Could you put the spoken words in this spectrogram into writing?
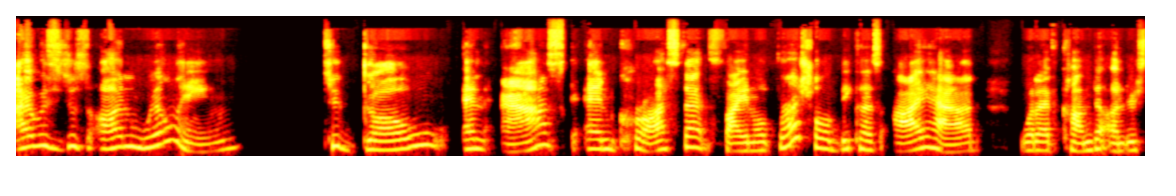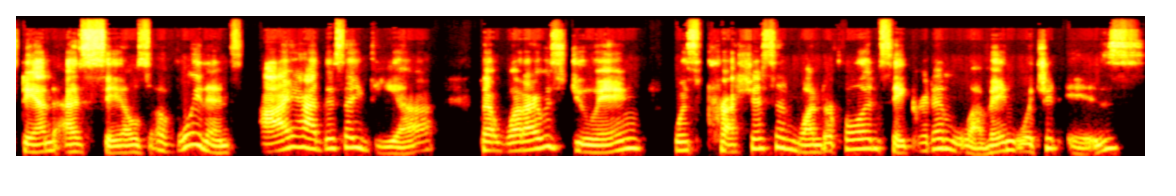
I was just unwilling to go and ask and cross that final threshold because I had what I've come to understand as sales avoidance. I had this idea that what I was doing was precious and wonderful and sacred and loving, which it is.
